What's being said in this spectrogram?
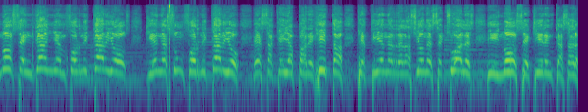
no se engañen, fornicarios. ¿Quién es un fornicario? Es aquella parejita que tiene relaciones sexuales y no se quieren casar.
